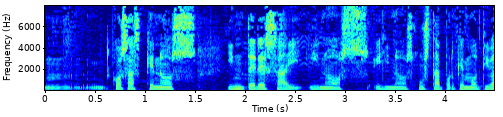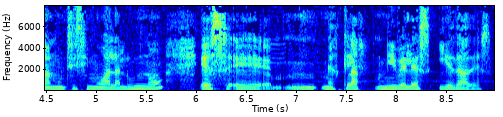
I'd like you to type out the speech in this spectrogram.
mm, cosas que nos interesa y, nos y nos gusta porque motivan muchísimo al alumno es eh, mezclar niveles y edades.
